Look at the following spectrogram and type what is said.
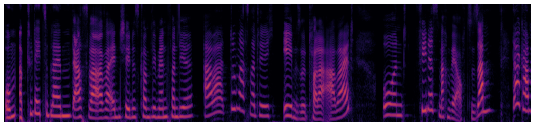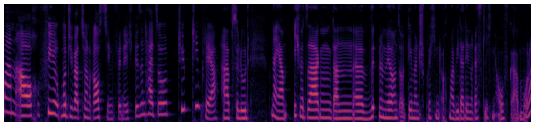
um up-to-date zu bleiben. Das war aber ein schönes Kompliment von dir. aber du machst natürlich ebenso tolle Arbeit. Und vieles machen wir auch zusammen. Da kann man auch viel Motivation rausziehen, finde ich. Wir sind halt so Typ Teamplayer. Absolut. Naja, ich würde sagen, dann äh, widmen wir uns auch dementsprechend auch mal wieder den restlichen Aufgaben, oder?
